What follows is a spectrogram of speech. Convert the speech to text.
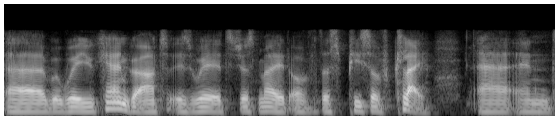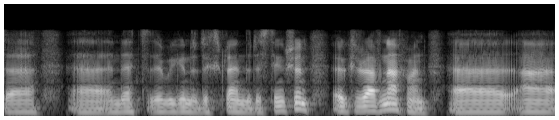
uh, where you can go out is where it's just made of this piece of clay. Uh, and uh, uh, and that we're going to explain the distinction. Rav Nachman, uh, uh,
